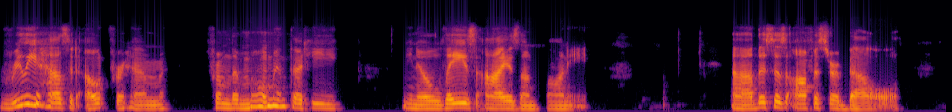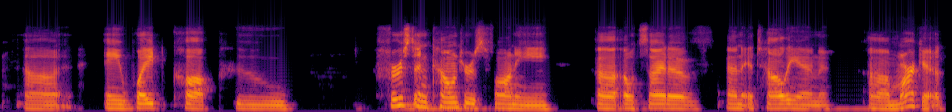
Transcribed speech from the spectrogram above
really has it out for him from the moment that he, you know, lays eyes on Fonny. Uh, this is Officer Bell, uh, a white cop who first encounters Fonny uh, outside of an Italian uh, market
